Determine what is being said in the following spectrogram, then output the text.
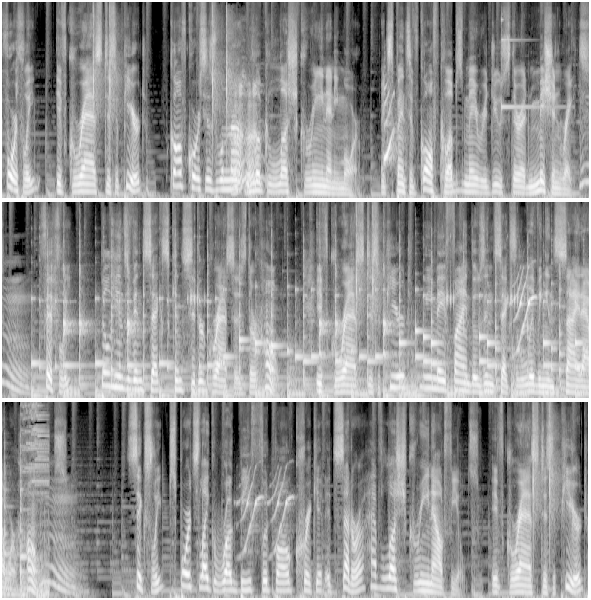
Fourthly, if grass disappeared, golf courses will not look lush green anymore. Expensive golf clubs may reduce their admission rates. Hmm. Fifthly, billions of insects consider grass as their home. If grass disappeared, we may find those insects living inside our homes. Hmm. Sixthly, sports like rugby, football, cricket, etc. have lush green outfields. If grass disappeared,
